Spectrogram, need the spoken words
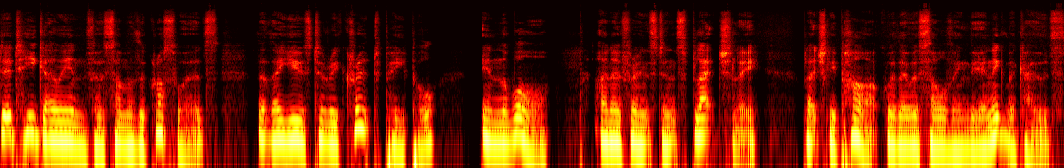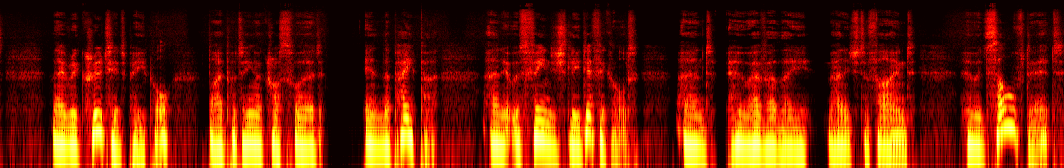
did he go in for some of the crosswords that they used to recruit people in the war? I know, for instance, Bletchley, Bletchley Park, where they were solving the Enigma codes, they recruited people by putting a crossword in the paper, and it was fiendishly difficult and whoever they managed to find who had solved it,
